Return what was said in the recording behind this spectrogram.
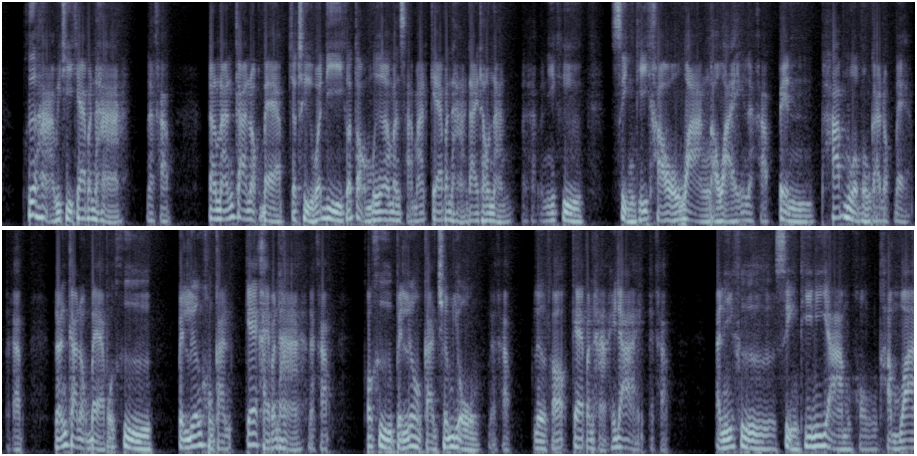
ๆ เพื่อหาวิธีแก้ปัญหานะครับ ดังนั้นการออกแบบจะถือว่าดีก็ต่อเมื่อมันสามารถแก้ปัญหาได้เท่านั้นนะครับอันนี้คือสิ่งที่เขาวางเอาไว้นะครับ เป็นภาพรวมของการออกแบบนะครับดังนั้นการออกแบบก็คือเป็นเรื่องของการแก้ไขปัญหานะครับ ก็คือเป็นเรื่องของการเชื่อมโยงนะครับเรื่องก็แก้ปัญหาให้ได้นะครับ อันนี้คือสิ่งที่นิยามของคำว่า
